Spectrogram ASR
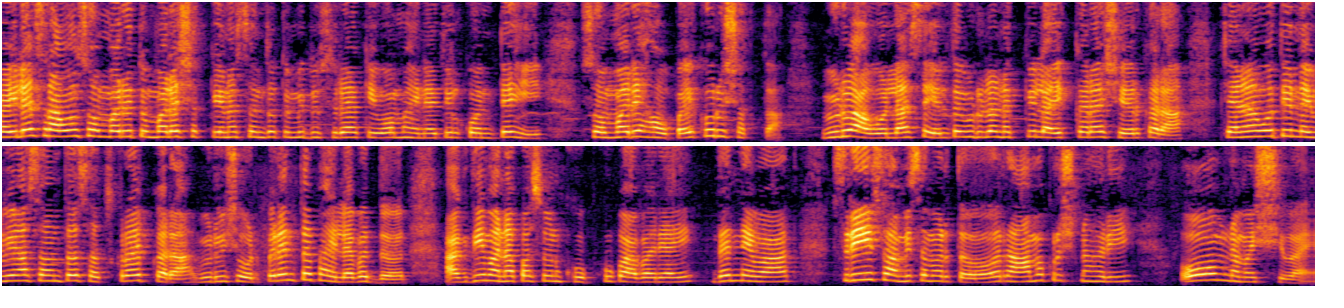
पहिल्या श्रावण सोमवारी तुम्हाला शक्य नसेल तर तुम्ही दुसऱ्या किंवा महिन्यातील कोणत्याही सोमवारी हा उपाय करू शकता. व्हिडिओ आवडला असेल तर व्हिडिओला नक्की लाईक करा शेअर करा. चॅनलवरती नवीन असाल तर सबस्क्राईब करा. व्हिडिओ शेवटपर्यंत पाहिल्याबद्दल अगदी मनापासून खूप खूप आभारी आहे. धन्यवाद. श्री स्वामी समर्थ. रामकृष्ण हरी. ओम नम शिवाय.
